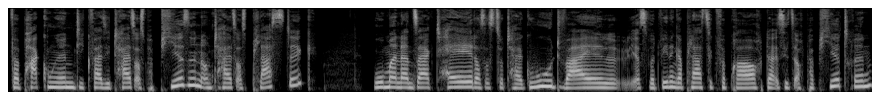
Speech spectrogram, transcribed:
Verpackungen, die quasi teils aus Papier sind und teils aus Plastik wo man dann sagt, hey, das ist total gut, weil es wird weniger Plastik verbraucht, da ist jetzt auch Papier drin.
